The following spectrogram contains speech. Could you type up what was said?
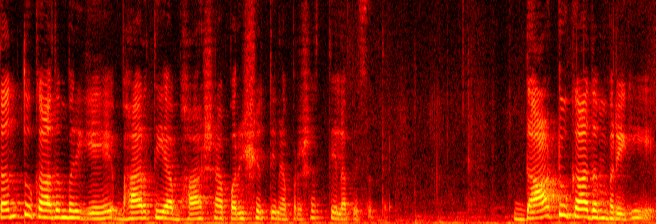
ತಂತು ಕಾದಂಬರಿಗೆ ಭಾರತೀಯ ಭಾಷಾ ಪರಿಷತ್ತಿನ ಪ್ರಶಸ್ತಿ ಲಭಿಸುತ್ತೆ. ದಾಟು ಕಾದಂಬರಿಗೆ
